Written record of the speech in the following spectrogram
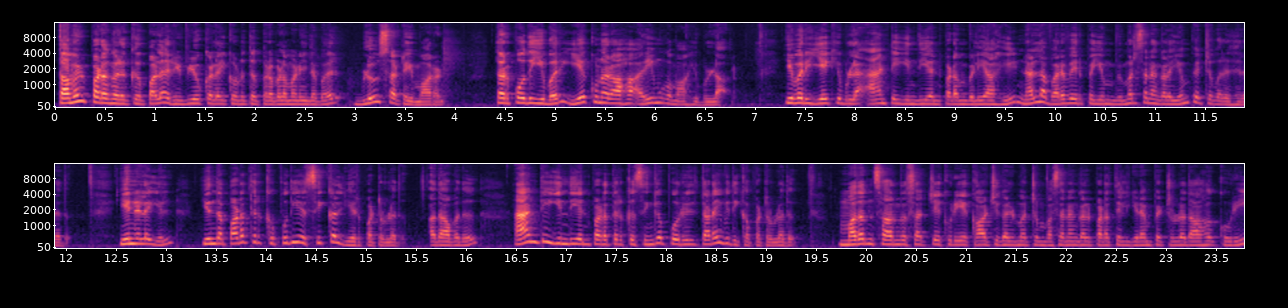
தமிழ் படங்களுக்கு பல ரிவ்யூக்களை கொடுத்து பிரபலமடைந்தவர் ப்ளூ சட்டை மாறன். தற்போது இவர் இயக்குனராக அறிமுகமாகியுள்ளார். இவர் இயக்கியுள்ள ஆன்டி இந்தியன் படம் வெளியாகி நல்ல வரவேற்பையும் விமர்சனங்களையும் பெற்று வருகிறது. இந்நிலையில் இந்த படத்திற்கு புதிய சிக்கல் ஏற்பட்டுள்ளது. அதாவது ஆன்டி இந்தியன் படத்திற்கு சிங்கப்பூரில் தடை விதிக்கப்பட்டுள்ளது. மதம் சார்ந்த சர்ச்சைக்குரிய காட்சிகள் மற்றும் வசனங்கள் படத்தில் இடம்பெற்றுள்ளதாக கூறி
